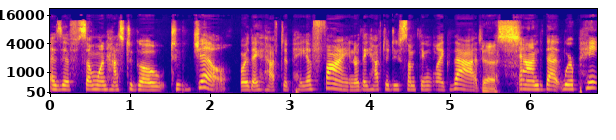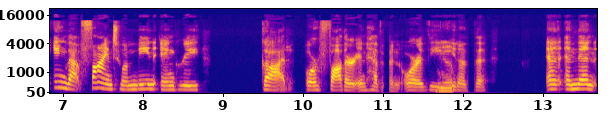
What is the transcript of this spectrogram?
as if someone has to go to jail or they have to pay a fine or they have to do something like that. Yes. And that we're paying that fine to a mean, angry God or Father in heaven or the, yep. you know, the and, and then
